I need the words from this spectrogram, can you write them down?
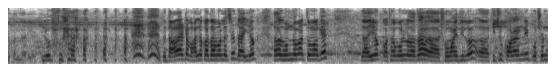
দোকানদারি লোক তো দাদা একটা ভালো কথা বলেছে যাই হোক। দাদা ধন্যবাদ তোমাকে। যাই হোক কথা বলল দাদা সময় দিল। কিছু করার নেই প্রচণ্ড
